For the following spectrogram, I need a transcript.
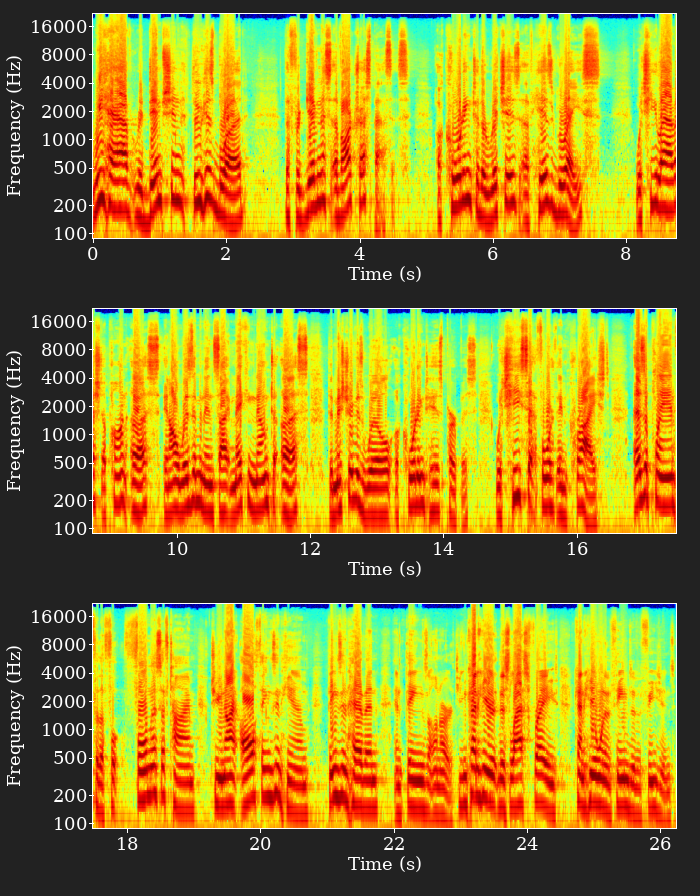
we have redemption through his blood, the forgiveness of our trespasses according to the riches of his grace, which he lavished upon us in all wisdom and insight, making known to us the mystery of his will, according to his purpose, which he set forth in Christ as a plan for the fullness of time to unite all things in him, things in heaven and things on earth. You can kind of hear this last phrase, kind of hear one of the themes of Ephesians.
